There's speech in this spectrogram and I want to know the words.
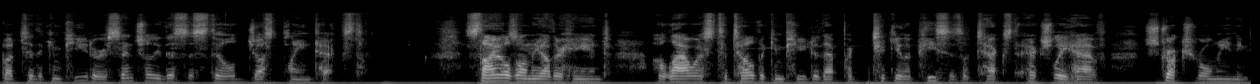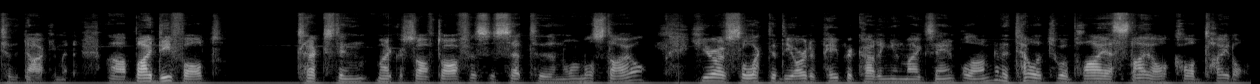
But to the computer, essentially this is still just plain text. Styles, on the other hand, allow us to tell the computer that particular pieces of text actually have structural meaning to the document. Uh, by default, text in Microsoft Office is set to the normal style. Here I've selected the art of paper cutting in my example. I'm going to tell it to apply a style called title.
